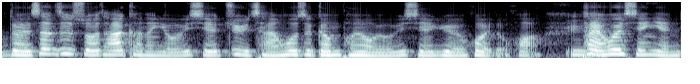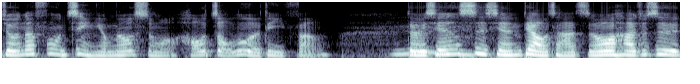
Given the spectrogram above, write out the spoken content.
哦，对，甚至说他可能有一些聚餐，或是跟朋友有一些约会的话，嗯他也会先研究那附近有没有什么好走路的地方。嗯对，先事先调查之后，他就是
